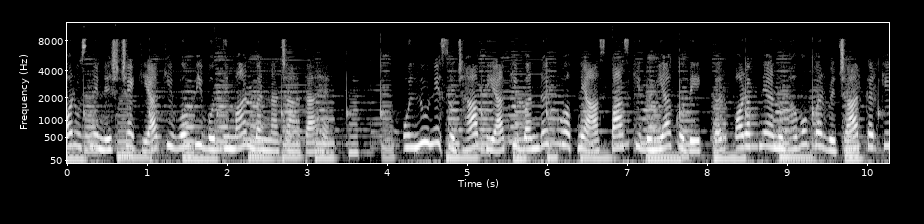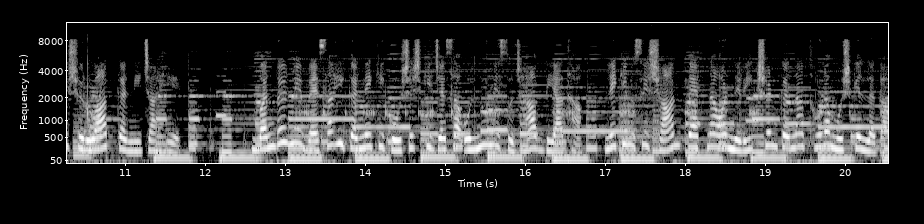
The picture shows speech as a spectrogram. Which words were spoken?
और उसने निश्चय किया कि वो भी बुद्धिमान बनना चाहता है। उल्लू ने सुझाव दिया कि बंदर को अपने आसपास की दुनिया को देखकर और अपने अनुभवों पर विचार करके शुरुआत करनी चाहिए। बंदर ने वैसा ही करने की कोशिश की जैसा उल्लू ने सुझाव दिया था, लेकिन उसे शांत बैठना और निरीक्षण करना थोड़ा मुश्किल लगा।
